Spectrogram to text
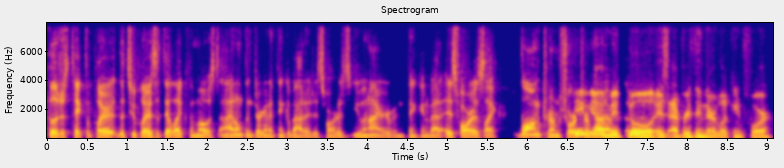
they'll just take the player, the two players that they like the most. And I don't think they're going to think about it as hard as you and I are even thinking about it, as far as like long term, short term. Davion Mitchell is everything they're looking for.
